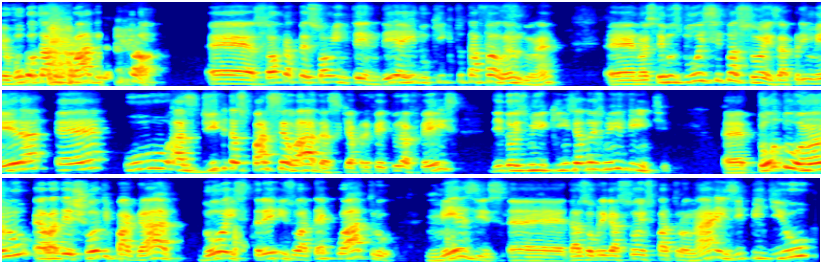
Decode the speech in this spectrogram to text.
eu vou botar no quadro aqui, ó, é, só para o pessoal entender aí do que, que tu está falando, né? é, nós temos duas situações. A primeira é o, as dívidas parceladas que a prefeitura fez de 2015 a 2020. É, todo ano ela deixou de pagar dois, três ou até quatro meses é, das obrigações patronais e pediu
